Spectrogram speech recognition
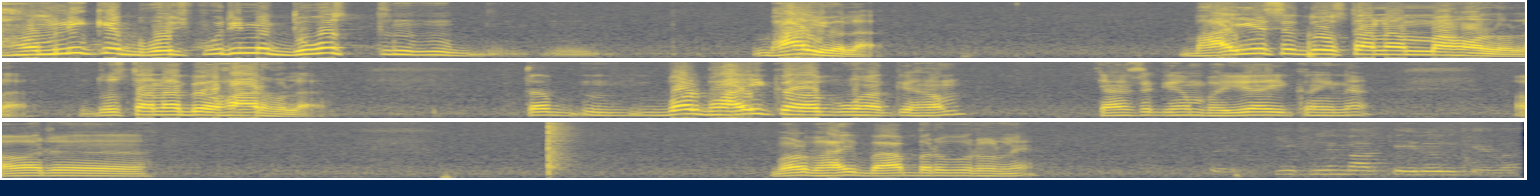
हमनी के भोजपुरी में दोस्त भाई होला। भाइये से दोस्ताना माहौल होला दोस्ताना व्यवहार होला। तब बड़ भाई कहब वहाँ के हम जहाँ से कि हम भैया ही कहीं ना और बड़ भाई बाप बरोबर होले। फ़िल्म आपके हीरोइन के बाद?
